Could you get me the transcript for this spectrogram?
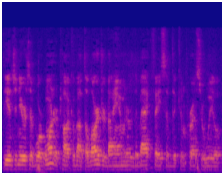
the engineers at Borg Warner talk about the larger diameter, the back face of the compressor wheel.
